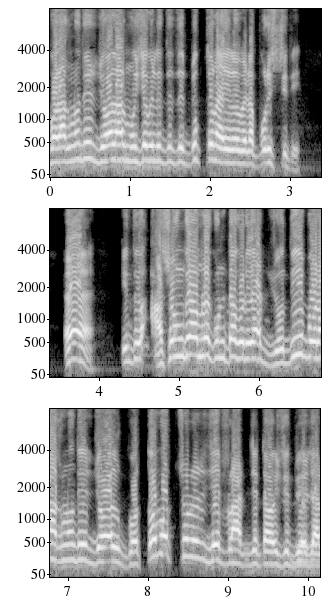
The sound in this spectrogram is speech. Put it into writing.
বরাক নদীর জল আর মহিষা মহিষাবিলিতে ঢুকতো না, এরকম একটা পরিস্থিতি। হ্যাঁ কিন্তু আশঙ্কা আমরা কোনটা করি? আর যদি বরাক নদীর জল গত বছরের যে ফ্লাড যেটা হয়েছে দুই হাজার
